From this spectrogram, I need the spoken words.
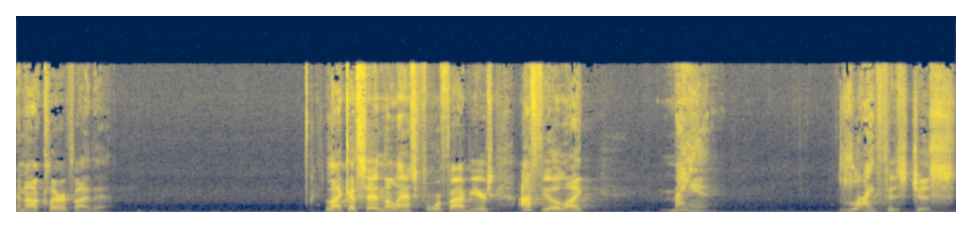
And I'll clarify that. Like I said, in the last four or five years, I feel like, man, life has just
